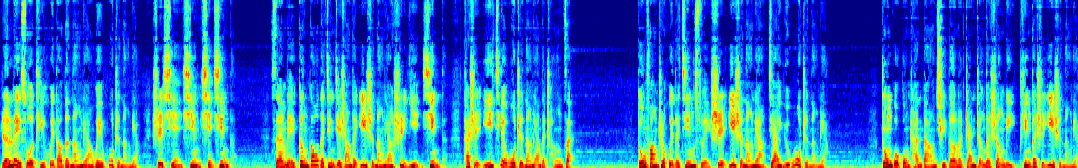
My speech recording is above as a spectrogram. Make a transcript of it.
人类所体会到的能量为物质能量，是显形显性的；三维更高的境界上的意识能量是隐性的，它是一切物质能量的承载。东方智慧的精髓是意识能量驾驭物质能量。中国共产党取得了战争的胜利，凭的是意识能量。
